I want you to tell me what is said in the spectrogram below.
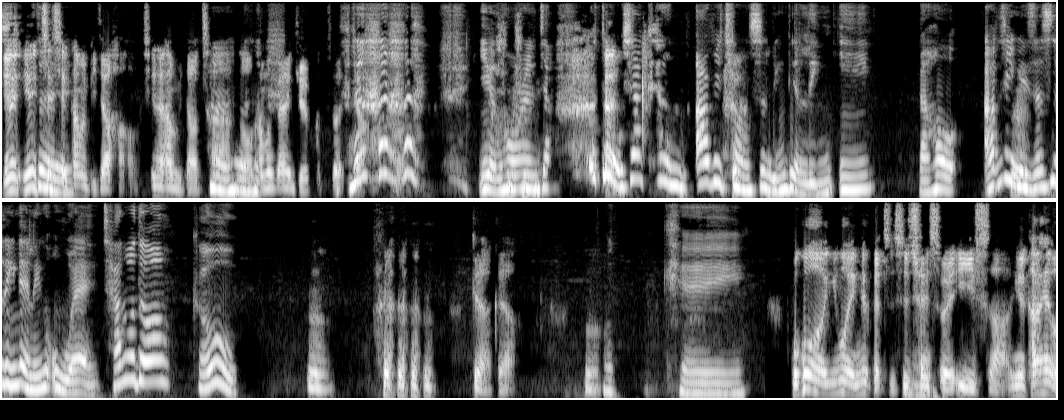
因为因为之前他们比较好，现在他们比较差，然后他们刚才觉得不准，眼红人家。对，我现在看 Arbitron 是零点零一，然后 Optimism 是零点零五，哎，差那么多，可恶。嗯，对啊，对啊，嗯，OK。不过，因为那个只是 transfer 的意思啊，嗯、因为它还有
